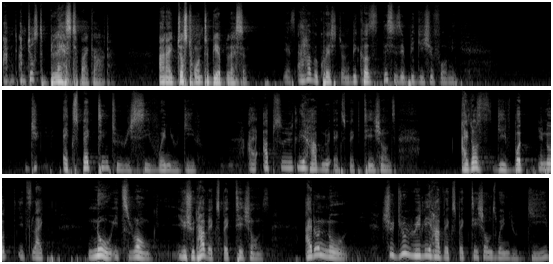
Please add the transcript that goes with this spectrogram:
I'm, I'm just blessed by God. And I just want to be a blessing. Yes, I have a question because this is a big issue for me. Expecting to receive when you give. I absolutely have no expectations. I just give, but you know, it's like, no, it's wrong. You should have expectations. I don't know. Should you really have expectations when you give?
